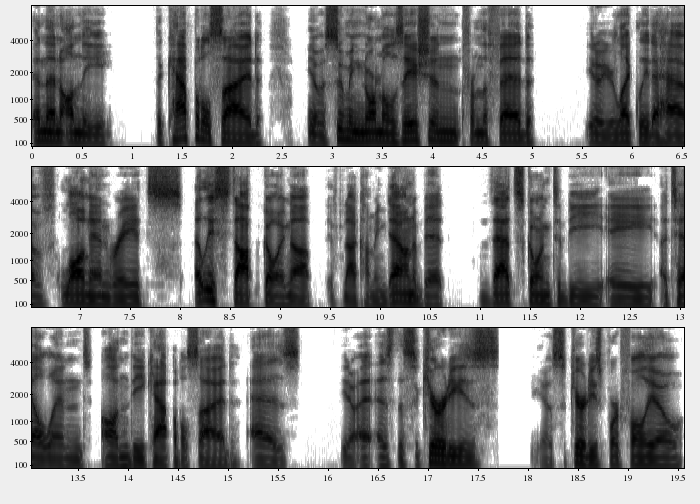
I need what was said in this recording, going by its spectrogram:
And then on the the capital side you know assuming normalization from the fed you know you're likely to have long end rates at least stop going up if not coming down a bit. That's going to be a, a tailwind on the capital side as you know as the securities you know securities portfolio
